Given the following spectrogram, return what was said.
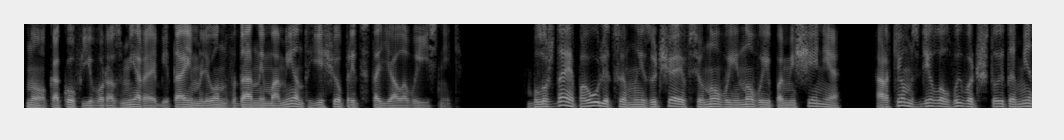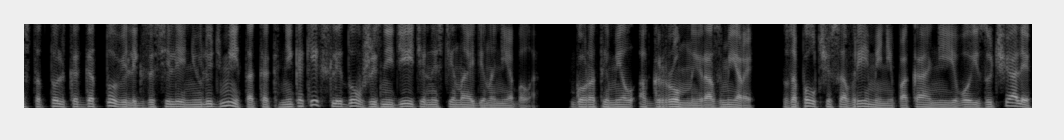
Но каков его размер и обитаем ли он в данный момент, еще предстояло выяснить. Блуждая по улицам и изучая все новые и новые помещения, Артем сделал вывод, что это место только готовили к заселению людьми, так как никаких следов жизнедеятельности найдено не было. Город имел огромные размеры. За полчаса времени, пока они его изучали,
